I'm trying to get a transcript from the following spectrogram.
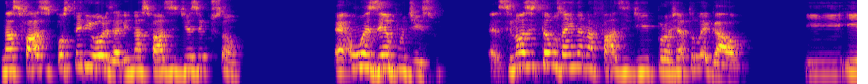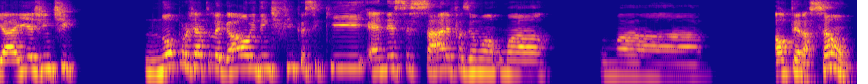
nas fases posteriores, ali nas fases de execução. É, um exemplo disso, é, se nós estamos ainda na fase de projeto legal, e, e aí a gente, no projeto legal, identifica-se que é necessário fazer uma, uma, uma alteração,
